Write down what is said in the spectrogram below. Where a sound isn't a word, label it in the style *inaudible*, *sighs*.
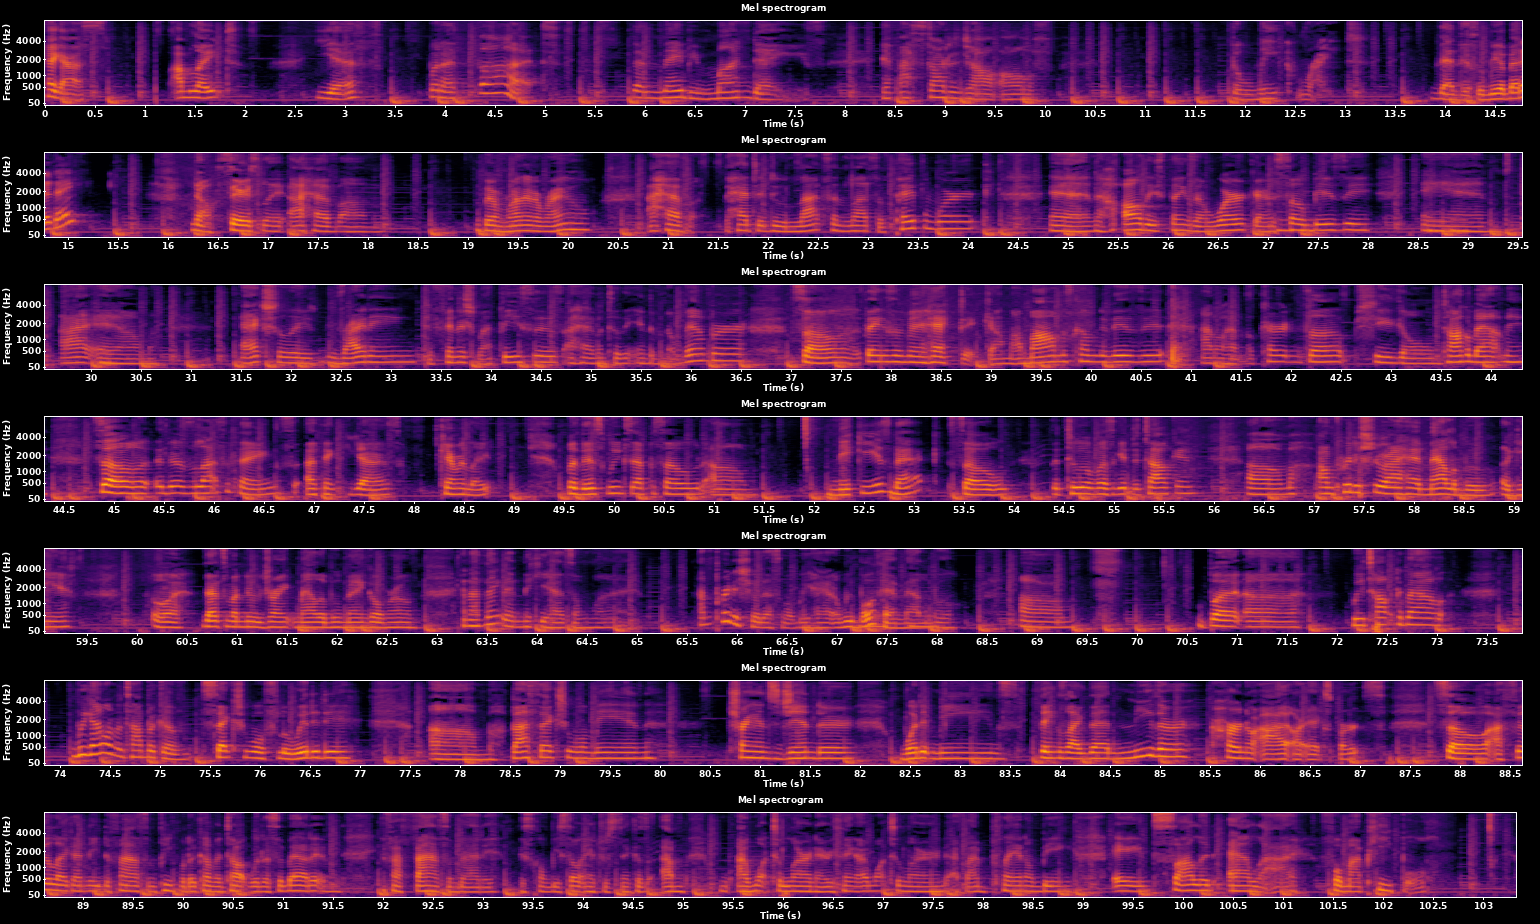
Hey guys, I'm late. Yes, but I thought that maybe Mondays, if I started y'all off the week right, that this would be a better day. No, seriously, I have um, been running around. I have had to do lots and lots of paperwork and all these things at work are so busy and I am actually writing to finish my thesis. I have until the end of November. So things have been hectic. Uh, my mom is coming to visit. I don't have no curtains up. She's gonna talk about me. So there's lots of things I think you guys can relate. But this week's episode, um, Nikki is back. So the two of us get to talking. Um, I'm pretty sure I had Malibu again. Or that's my new drink, Malibu Mango Rum. And I think that Nikki had some wine. I'm pretty sure that's what we had. We both had Malibu. Um, but uh, we talked about, we got on the topic of sexual fluidity, um, bisexual men, transgender, what it means, things like that. Neither her nor I are experts. So I feel like I need to find some people to come and talk with us about it. And if I find somebody, it's going to be so interesting because I'm I want to learn everything. I want to learn if I plan on being a solid ally for my people.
